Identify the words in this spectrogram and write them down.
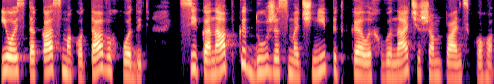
І ось така смакота виходить. Ці канапки дуже смачні під келих вина чи шампанського.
